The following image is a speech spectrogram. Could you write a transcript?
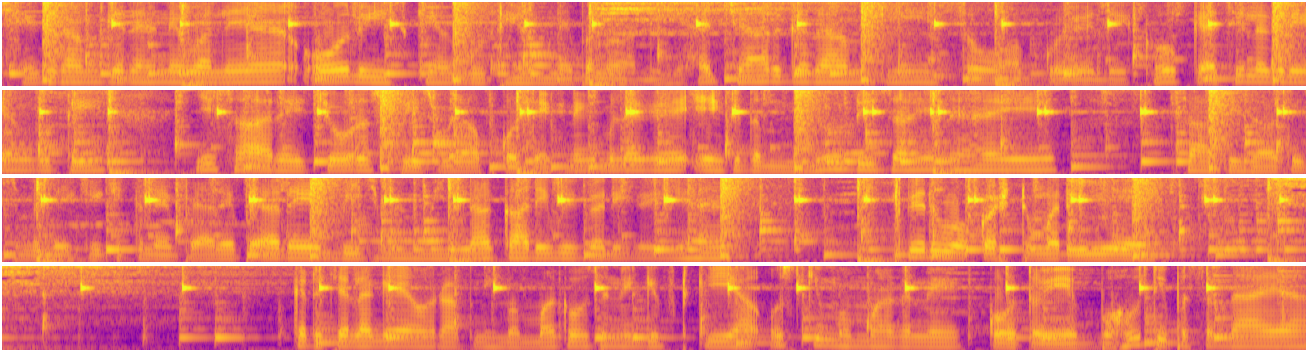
6 ग्राम के रहने वाले हैं और इसकी अंगूठी हमने बना ली है 4 ग्राम की। सो आपको ये देखो कैसी लग रही है अंगूठी। ये सारे चौरस पीस में आपको देखने को मिलेगा। एकदम न्यू डिज़ाइन है ये। साथ ही साथ इसमें देखिए कितने प्यारे प्यारे बीच में मीनाकारी भी करी गई है। फिर वो कस्टमर ये कर चला गया और अपनी मम्मा को उसने गिफ्ट किया। उसकी मम्मा ने को तो ये बहुत ही पसंद आया।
